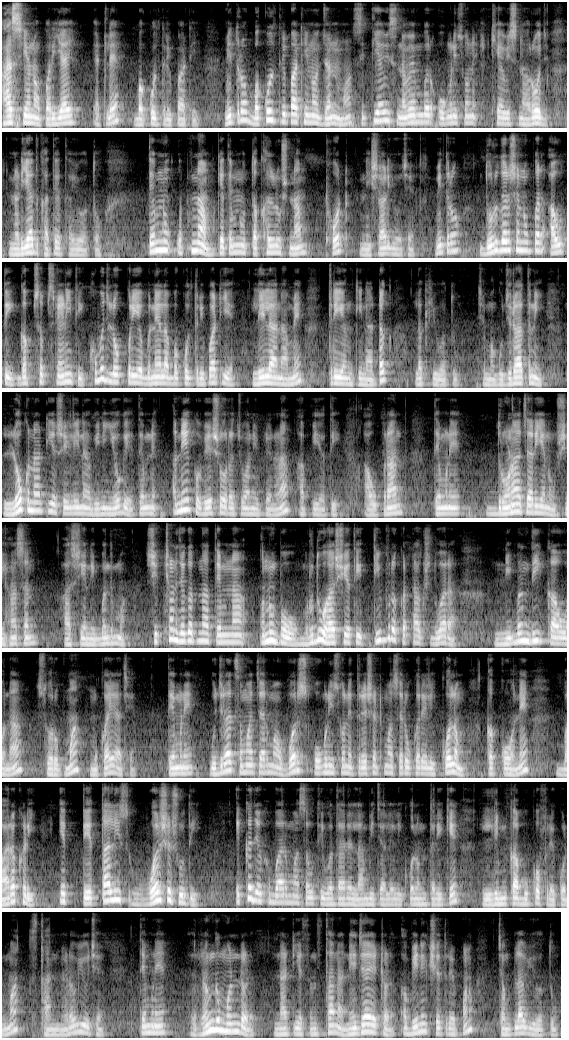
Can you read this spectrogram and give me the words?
હાસ્યનો પર્યાય એટલે બકુલ ત્રિપાઠી. મિત્રો, બકુલ ત્રિપાઠીનો જન્મ સિત્યાવીસ નવેમ્બર ઓગણીસો ને અઠ્યાવીસના રોજ નડિયાદ ખાતે થયો હતો. તેમનું ઉપનામ કે તેમનું તખલ્લુસ નામ ઠોઠ નિશાળીઓ છે. મિત્રો, દૂરદર્શન ઉપર આવતી ગપસપ શ્રેણીથી ખૂબ જ લોકપ્રિય બનેલા બકુલ ત્રિપાઠીએ લીલા નામે ત્રિઅંકી નાટક લખ્યું હતું, જેમાં ગુજરાતની લોકનાટ્ય શૈલીના વિનિયોગે તેમને અનેક વેશો રચવાની પ્રેરણા આપી હતી. આ ઉપરાંત તેમણે દ્રોણાચાર્યનું સિંહાસન હાસ્ય નિબંધમાં શિક્ષણ જગતના તેમના અનુભવો મૃદુ હાસ્યથી તીવ્ર કટાક્ષ દ્વારા નિબંધિકાઓના સ્વરૂપમાં મુકાયા છે. તેમણે ગુજરાત સમાચારમાં વર્ષ ઓગણીસો ને ત્રેસઠમાં શરૂ કરેલી કોલમ કક્કો અને બારખડી એ તેતાલીસ વર્ષ સુધી એક જ અખબારમાં સૌથી વધારે લાંબી ચાલેલી કોલમ તરીકે લિમ્કા બુક ઓફ રેકોર્ડમાં સ્થાન મેળવ્યું છે. તેમણે રંગમંડળ નાટ્ય સંસ્થાના નેજા હેઠળ અભિનય ક્ષેત્રે પણ ચંપલાવ્યું હતું.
